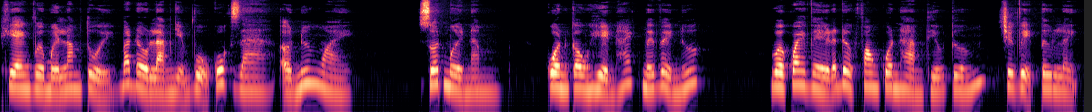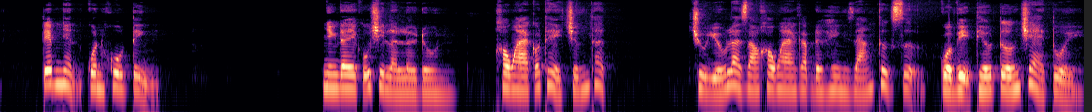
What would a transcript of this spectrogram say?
khi anh vừa 15 tuổi bắt đầu làm nhiệm vụ quốc gia ở nước ngoài. Suốt 10 năm, quân công hiển hách mới về nước. Vừa quay về đã được phong quân hàm thiếu tướng, chức vị tư lệnh, tiếp nhận quân khu tỉnh. Nhưng đây cũng chỉ là lời đồn, không ai có thể chứng thật. Chủ yếu là do không ai gặp được hình dáng thực sự của vị thiếu tướng trẻ tuổi.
